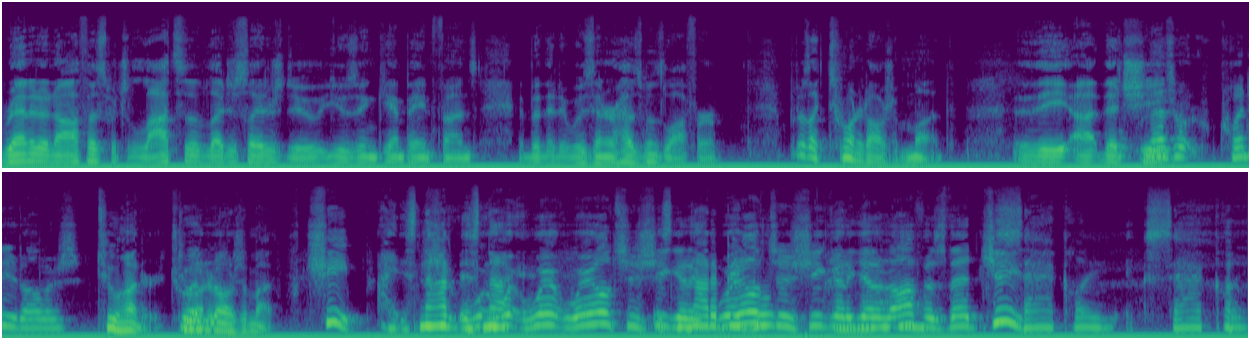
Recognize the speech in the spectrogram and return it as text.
rented an office, which lots of legislators do, using campaign funds, but that it was in her husband's law firm. But it was like two hundred dollars a month. The uh, that she That's what twenty dollars two hundred two hundred dollars a month. cheap. I- It's not. It's where, not. Where, where else is she going to? Where else is she going to get an office that cheap? Exactly, exactly.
